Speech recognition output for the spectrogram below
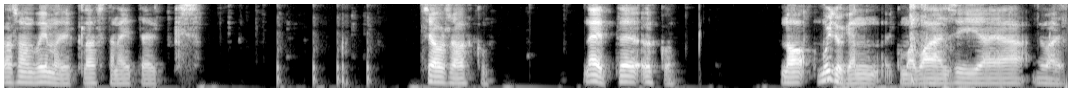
kas on võimalik lasta näiteks see osa õhku? Need õhku. no muidugi on, kui ma panen siia ja niimoodi,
